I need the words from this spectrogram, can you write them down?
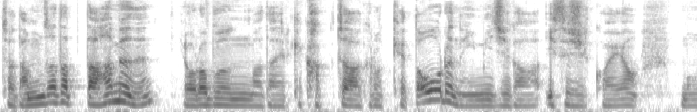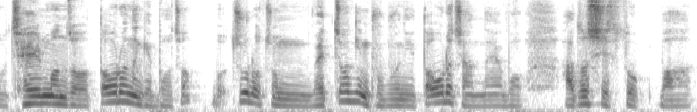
자, 남자답다 하면은 여러분마다 이렇게 각자 그렇게 떠오르는 이미지가 있으실 거예요. 뭐, 제일 먼저 떠오르는 게 뭐죠? 뭐, 주로 좀 외적인 부분이 떠오르지 않나요? 뭐, 아저씨 속 막,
